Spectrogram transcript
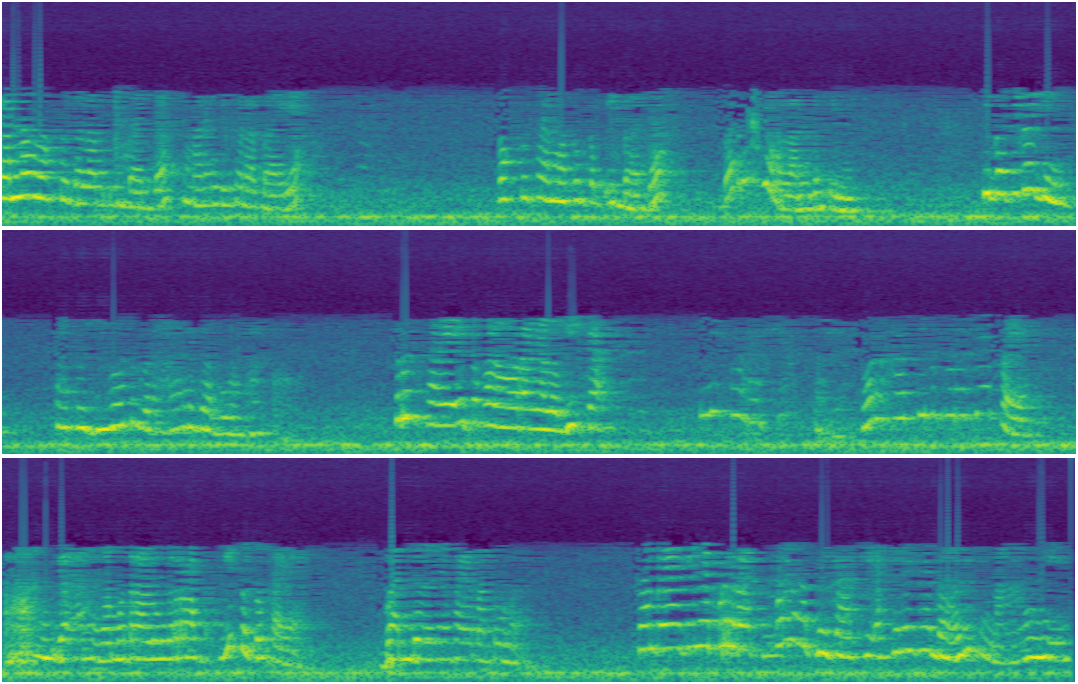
Karena waktu dalam ibadah kemarin di Surabaya, waktu saya mau tutup ibadah, baru jalan ke sini. Tiba-tiba gini, satu jiwa tuh berharga buat aku. Terus saya itu kalau orangnya logika, ini suara siapa ya? Suara hati itu suara siapa ya? Ah enggak, enggak mau terlalu ngerok. Gitu tuh saya. Bandelnya saya sama Tuhan. Sampai akhirnya berat banget nih kaki. Akhirnya saya balik nangis.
